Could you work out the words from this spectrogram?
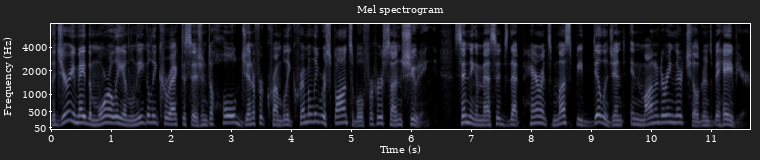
The jury made the morally and legally correct decision to hold Jennifer Crumbley criminally responsible for her son's shooting, sending a message that parents must be diligent in monitoring their children's behavior.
